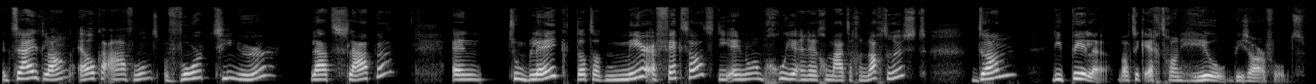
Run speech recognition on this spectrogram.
een tijd lang, elke avond, voor 10 uur laten slapen. En toen bleek dat dat meer effect had, die enorm goede en regelmatige nachtrust, dan die pillen. Wat ik echt gewoon heel bizar vond.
